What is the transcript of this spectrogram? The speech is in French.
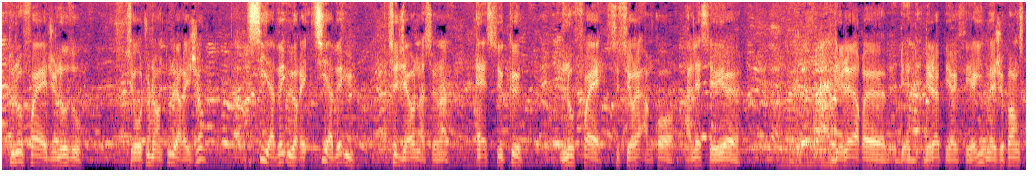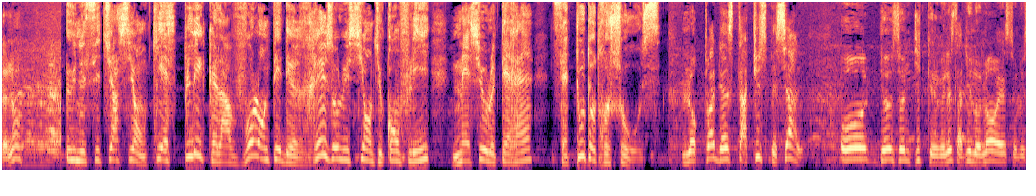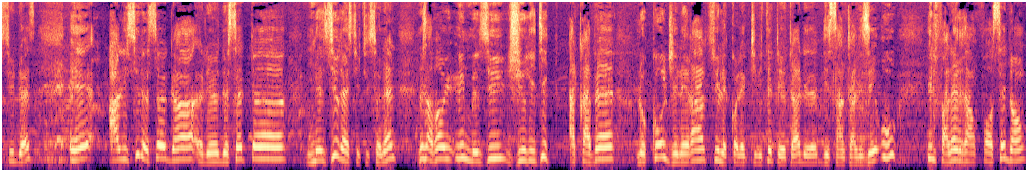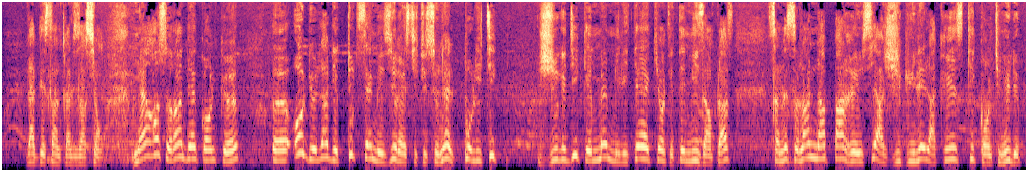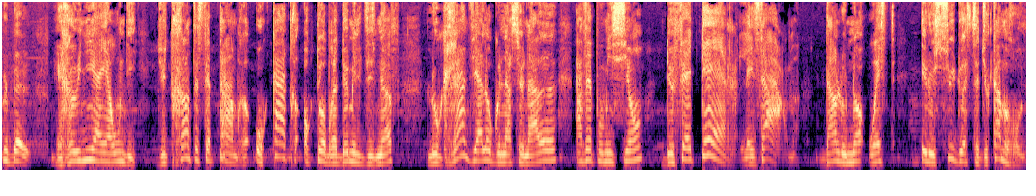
tous nos frères du Nozo se retrouvent dans toutes les régions. S'il y avait eu, s'il y avait eu ce dialogue national, est-ce que nos frères se seraient encore à l'extérieur de leur, euh, de, leur périphérie, mais je pense que non. Une situation qui explique la volonté de résolution du conflit, mais sur le terrain, c'est tout autre chose. L'octroi d'un statut spécial aux deux zones dites querellées, c'est-à-dire le nord-est et le sud-est. Et à l'issue de, ce de, de, cette euh, mesure institutionnelle, nous avons eu une mesure juridique à travers le Code général sur les collectivités territoriales décentralisées où il fallait renforcer donc la décentralisation. Mais on se rend bien compte que, euh, au-delà de toutes ces mesures institutionnelles, politiques, juridiques et même militaires qui ont été mises en place, cela n'a pas réussi à juguler la crise qui continue de plus belle. Réuni à Yaoundé du 30 septembre au 4 octobre 2019, le grand dialogue national avait pour mission de faire taire les armes dans le nord-ouest et le sud-ouest du Cameroun.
